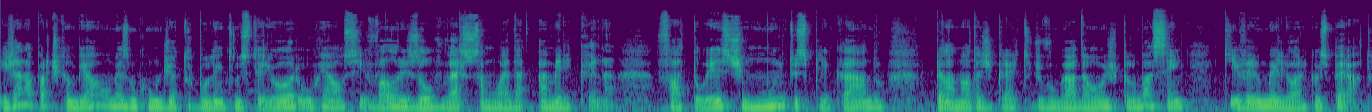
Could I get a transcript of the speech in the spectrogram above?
E já na parte cambial, mesmo com um dia turbulento no exterior, o real se valorizou versus a moeda americana. Fato este muito explicado pela nota de crédito divulgada hoje pelo Bacen, que veio melhor que o esperado.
